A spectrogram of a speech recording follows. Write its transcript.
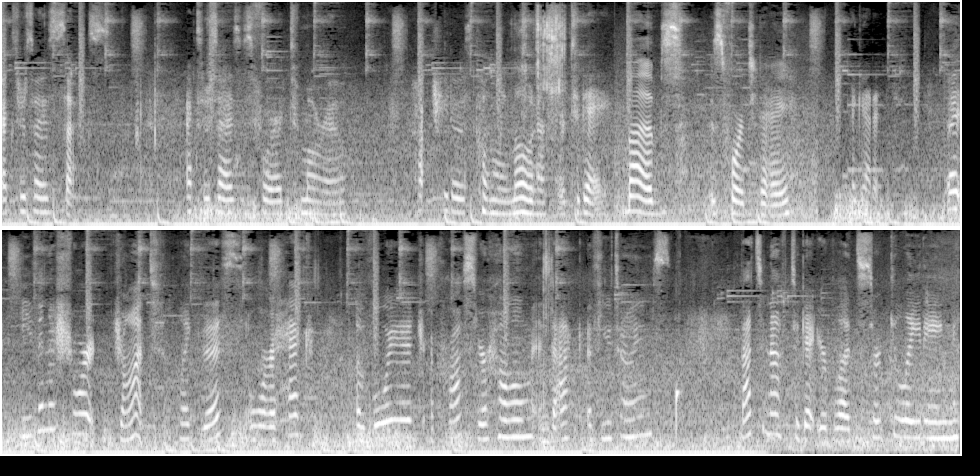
exercise sucks. Exercise is for tomorrow. Hot Cheetos con limon for today. Bubs is for today. I get it. But even a short jaunt like this, or heck, a voyage across your home and back a few times, that's enough to get your blood circulating,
